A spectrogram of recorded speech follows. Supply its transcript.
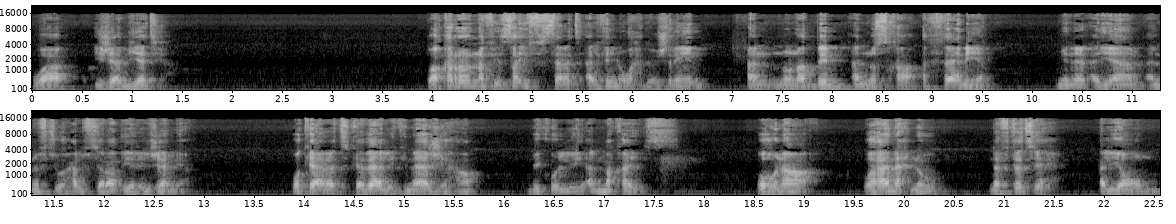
وإيجابياتها. وقررنا في صيف سنة 2021 أن ننظم النسخة الثانية. من الأيام المفتوحة الافتراضية للجامعة وكانت كذلك ناجحة بكل المقاييس. وهنا وها نحن نفتتح اليوم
